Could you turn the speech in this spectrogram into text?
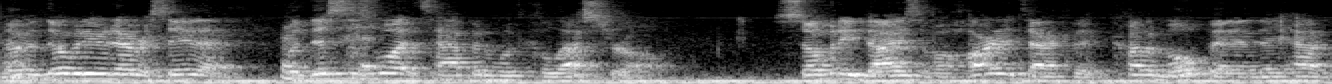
No, nobody would ever say that. But this is what's happened with cholesterol. Somebody dies of a heart attack that cut them open and they have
